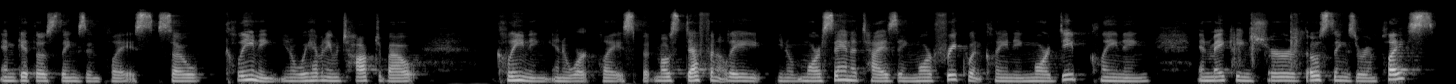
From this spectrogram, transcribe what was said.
and get those things in place. So, cleaning, you know, we haven't even talked about cleaning in a workplace but most definitely you know more sanitizing more frequent cleaning more deep cleaning and making sure those things are in place.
